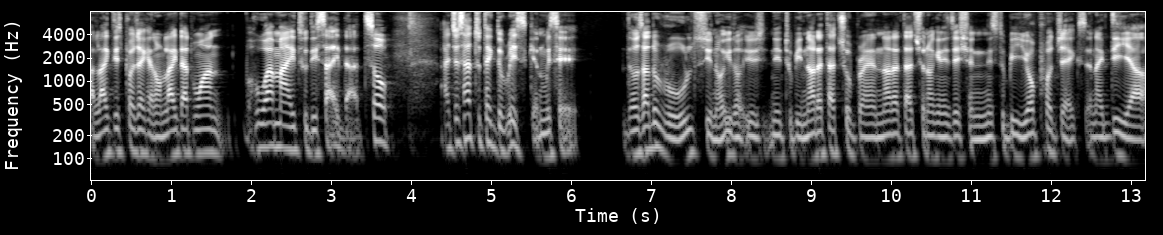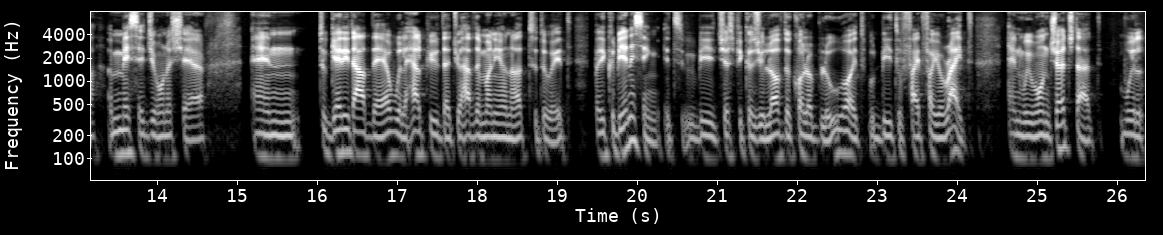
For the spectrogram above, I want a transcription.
i like this project i don't like that one who am i to decide that so i just had to take the risk and we say those are the rules. You know, you don't you need to be not attached to a brand, not attached to an organization. It needs to be your projects, an idea, a message you want to share, and to get it out there will help you that you have the money or not to do it. But it could be anything. It would be just because you love the color blue, or it would be to fight for your right, and we won't judge that. We'll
